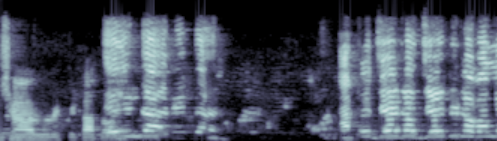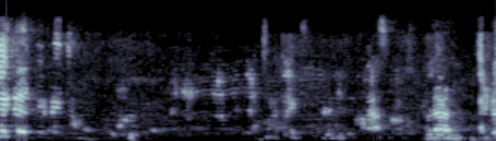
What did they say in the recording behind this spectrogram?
বিশাল বড় একটি কাতল আপনি যেটা যে দুটা ভালো লাগে। আপনি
